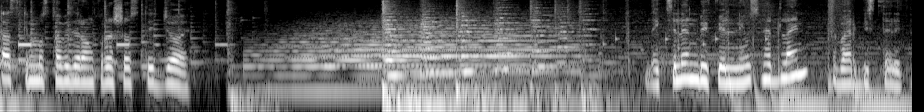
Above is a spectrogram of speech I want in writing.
তাসকিন মুস্তাফিজের রংপুরের স্বস্তির জয়। দেখছিলেন বিপিএল নিউজ হেডলাইন, এবার বিস্তারিত।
